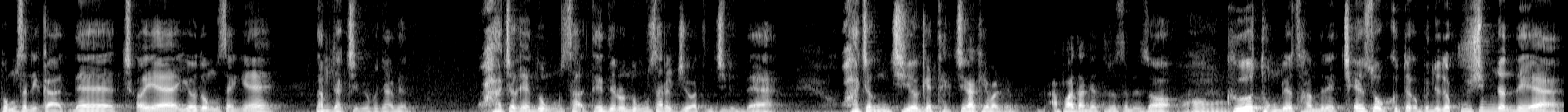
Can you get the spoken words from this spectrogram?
동서니까 내 처의 여동생의 남자집이 뭐냐면 화정에 농사 대대로 농사를 지어왔던 집인데 화정 지역에 택지가 개발된 아파트 한대 들었으면서 어. 그 동네 사람들의 최소 그때가 몇 년대 90년대에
